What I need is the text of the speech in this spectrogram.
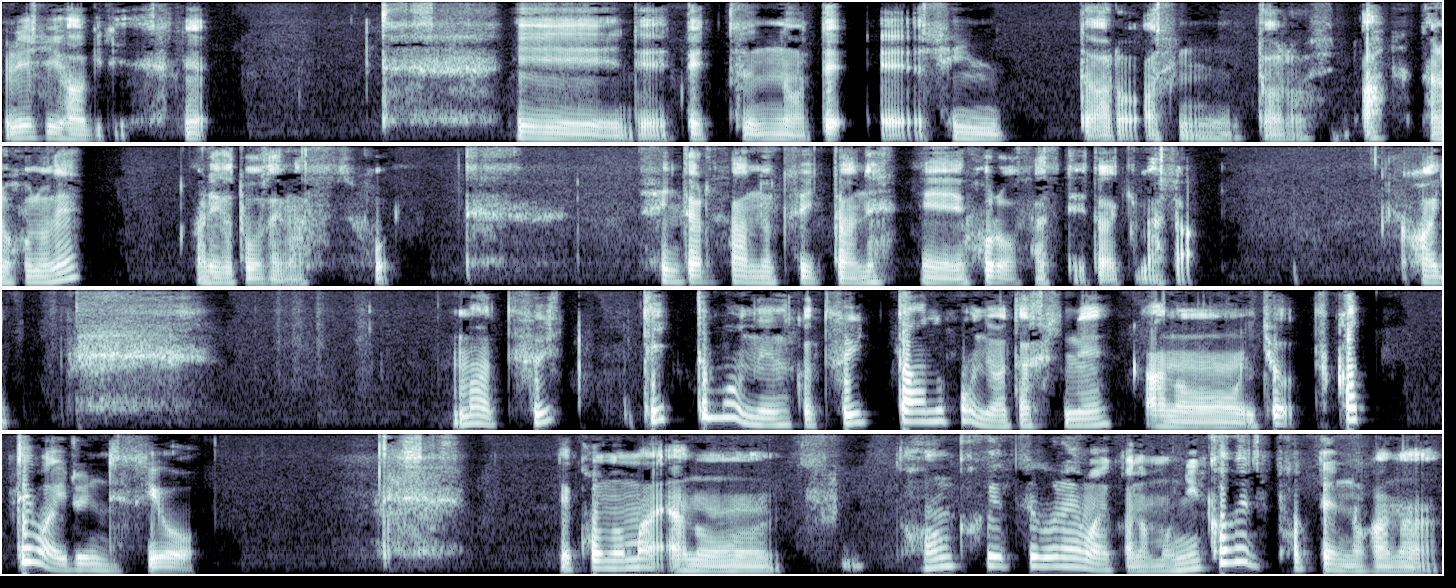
嬉しい限りですね。えー、で、別ので、えー、慎太郎、あ、慎太郎、あ、なるほどね。ありがとうございます。慎太郎さんのツイッターね、えー、フォローさせていただきました。はい。まあ、ツイって言っても、んかツイッターの方に私ね、あのー、一応使ってはいるんですよ。で、この前、あのー、3ヶ月ぐらい前かな、もう2ヶ月経ってんのかな、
